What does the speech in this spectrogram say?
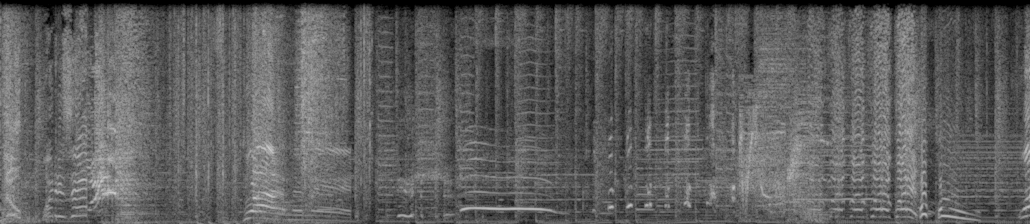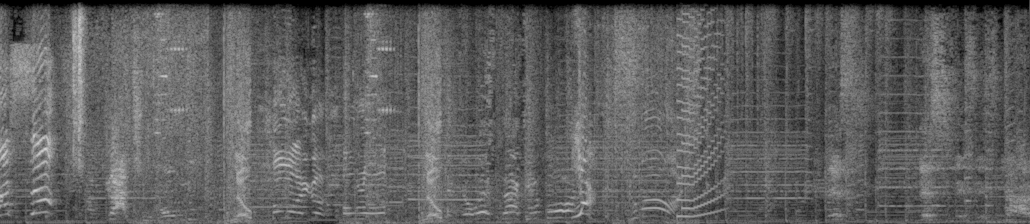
Nope. What is that? Duar meme. What's up? I got you, homie. Nope. Oh my god, Allah! Nope. This, this, this is not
